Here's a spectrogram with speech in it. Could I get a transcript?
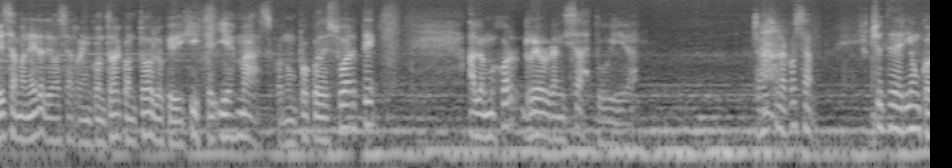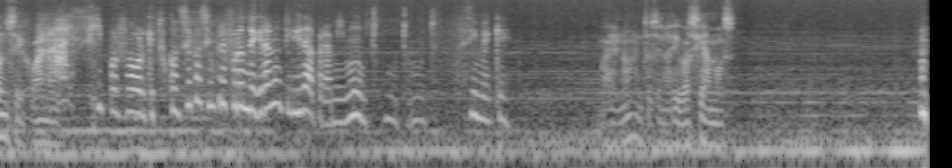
De esa manera te vas a reencontrar con todo lo que dijiste. Y es más, con un poco de suerte, a lo mejor reorganizás tu vida. ¿Sabes una cosa? Yo te daría un consejo, Ana. Ay, sí, por favor, que tus consejos siempre fueron de gran utilidad para mí. Mucho, mucho, mucho. Decime qué. Bueno, entonces nos divorciamos. No.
